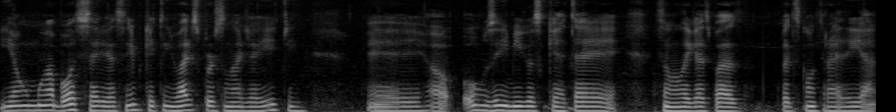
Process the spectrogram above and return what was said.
E é uma boa série assim, porque tem vários personagens aí. Tem é, uns inimigos que até são legais para descontrair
